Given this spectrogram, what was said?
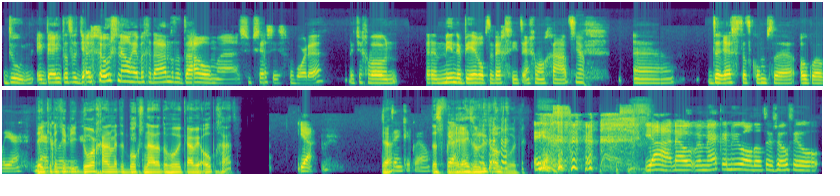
doen. Ik denk dat we het juist zo snel hebben gedaan dat het daarom uh, succes is geworden. Dat je gewoon uh, minder beren op de weg ziet en gewoon gaat. Ja. Uh, de rest, dat komt uh, ook wel weer. Denk je dat jullie nu. doorgaan met de box nadat de horeca weer open gaat? Ja. Ja? Dat denk ik wel. Dat is een vrij ja. resoluut antwoord. ja. ja, nou, we merken nu al dat er zoveel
